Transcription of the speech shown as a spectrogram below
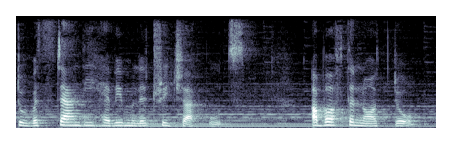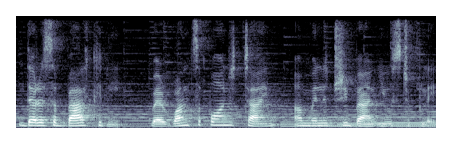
to withstand the heavy military jackboots. Above the north door, there is a balcony where once upon a time a military band used to play.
